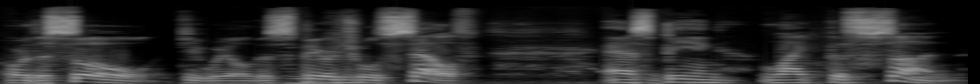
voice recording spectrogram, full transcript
or the soul, if you will, the mm-hmm. spiritual self, as being like the sun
